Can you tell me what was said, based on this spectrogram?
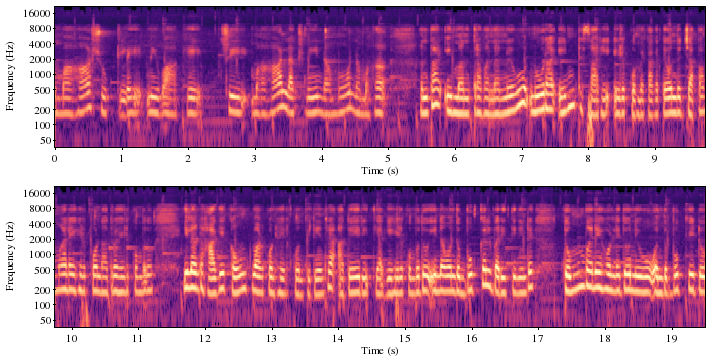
ಮಹಾಶುಕ್ಲೆ ನಿವಾಕೆ ಶ್ರೀ ಮಹಾಲಕ್ಷ್ಮಿ ನಮೋ ನಮಃ ಅಂತ ಈ ಮಂತ್ರವನ್ನು ನೀವು ನೂರ ಎಂಟು ಸಾರಿ ಹೇಳ್ಕೊಬೇಕಾಗತ್ತೆ. ಒಂದು ಜಪಮಾಲೆ ಹೇಳ್ಕೊಂಡಾದರೂ ಹೇಳ್ಕೊಬೋದು, ಇಲ್ಲಾಂದರೆ ಹಾಗೆ ಕೌಂಟ್ ಮಾಡ್ಕೊಂಡು ಹೇಳ್ಕೊತೀನಿ ಅಂದರೆ ಅದೇ ರೀತಿಯಾಗಿ ಹೇಳ್ಕೊಬೋದು. ಇನ್ನು ಒಂದು ಬುಕ್ಕಲ್ಲಿ ಬರಿತೀನಿ ಅಂದರೆ ತುಂಬಾ ಒಳ್ಳೆಯದು ನೀವು ಒಂದು ಬುಕ್ ಇಟ್ಟು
